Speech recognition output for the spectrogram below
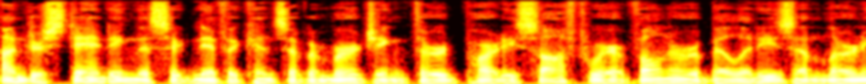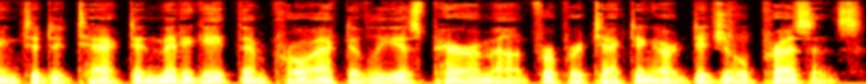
Understanding the significance of emerging third party software vulnerabilities and learning to detect and mitigate them proactively is paramount for protecting our digital presence.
